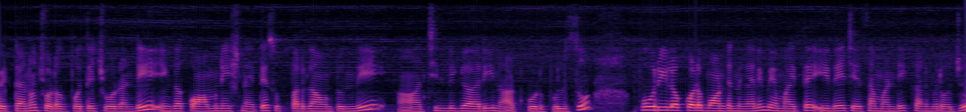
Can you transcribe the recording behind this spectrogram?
పెట్టాను. చూడకపోతే చూడండి. ఇంకా కాంబినేషన్ అయితే సూపర్గా ఉంటుంది. చిల్లిగారి చిల్లి గారి నాటుకోడి పులుసు. పూరీలో కూడా బాగుంటుంది కానీ మేమైతే ఇదే చేసామండి కనుమ రోజు.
